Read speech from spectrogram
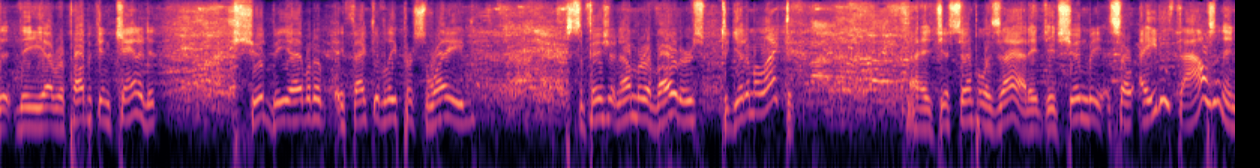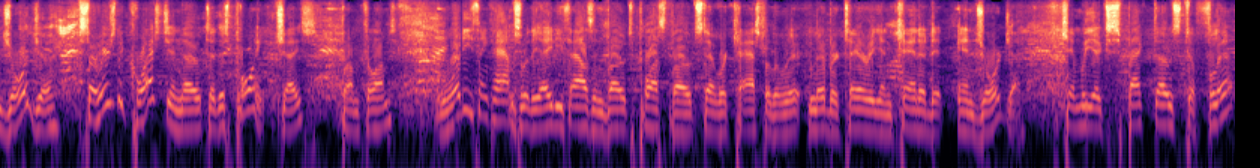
The, the uh, Republican candidate should be able to effectively persuade sufficient number of voters to get them elected. Uh, it's just simple as that. It, it shouldn't be. So 80,000 in Georgia. So here's the question, though, to this point, Chase from Columbus. What do you think happens with the 80,000 votes plus votes that were cast for the Libertarian candidate in Georgia? Can we expect those to flip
